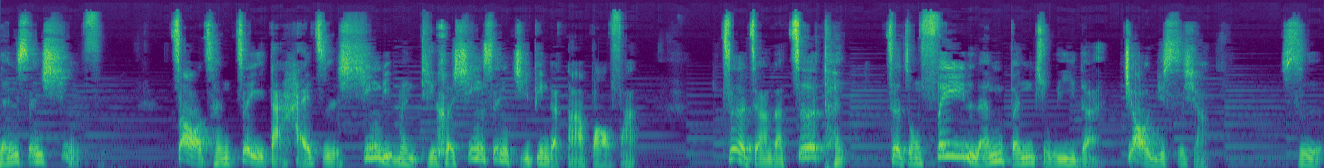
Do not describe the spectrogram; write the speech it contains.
人生幸福？造成这一代孩子心理问题和新生疾病的大爆发，这样的折腾，这种非人本主义的教育思想，是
